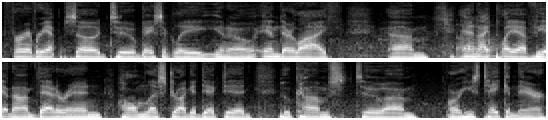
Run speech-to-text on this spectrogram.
for every episode to basically, you know, end their life. Um, and I Oh. play a Vietnam veteran, homeless, drug addicted, who comes to, um, or he's taken there,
